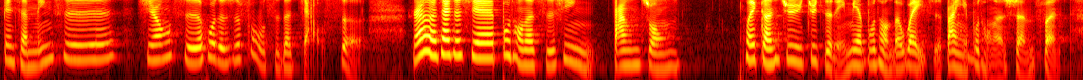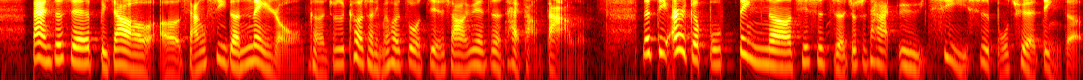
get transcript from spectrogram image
变成名词、形容词或者是副词的角色。然而在这些不同的词性当中，会根据句子里面不同的位置扮演不同的身份。但这些比较呃详细的内容，可能就是课程里面会做介绍，因为真的太庞大了。那第二个不定呢，其实指的就是它语气是不确定的。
